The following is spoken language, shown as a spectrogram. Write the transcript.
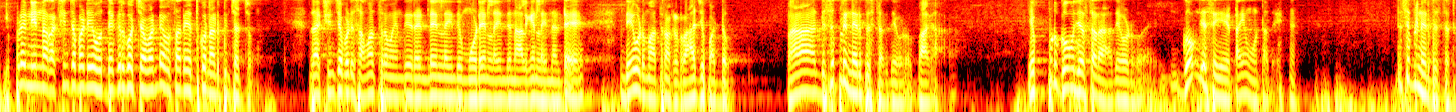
ఇప్పుడే నిన్న రక్షించబడి దగ్గరకు దగ్గరికి వచ్చావంటే ఒకసారి ఎత్తుకొని నడిపించవచ్చు రక్షించబడి సంవత్సరం అయింది రెండేళ్ళు అయింది మూడేళ్ళు అయింది నాలుగేళ్ళు అయిందంటే దేవుడు మాత్రం అక్కడ రాజు పడ్డు. డిసిప్లిన్ నేర్పిస్తాడు దేవుడు బాగా. ఎప్పుడు గోము చేస్తాడా దేవుడు? గోము చేసే టైం ఉంటుంది. డిసిప్లిన్ నేర్పిస్తాడు.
